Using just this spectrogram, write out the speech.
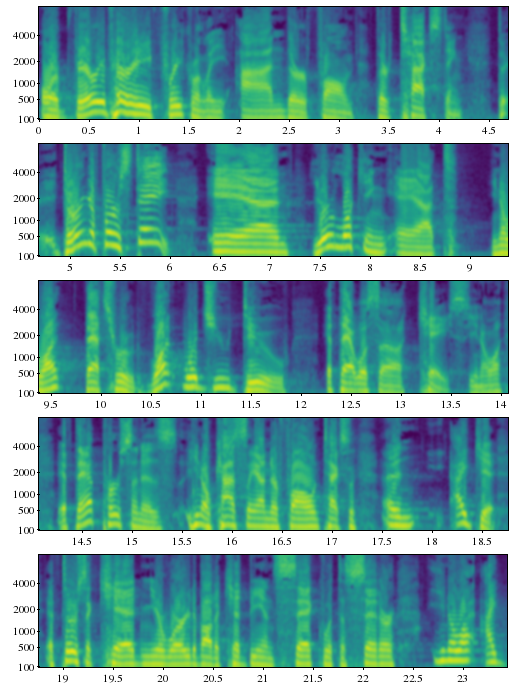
or very, very frequently on their phone. They're texting during a first date. And you're looking at, you know what? That's rude. What would you do if that was a case? You know, if that person is, you know, constantly on their phone, texting, and I get if there's a kid and you're worried about a kid being sick with the sitter, you know what? I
